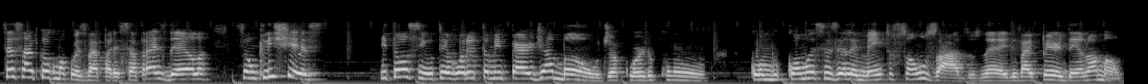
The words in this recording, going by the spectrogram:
você sabe que alguma coisa vai aparecer atrás dela. São clichês. Então, assim, o terror ele também perde a mão, de acordo com como, como esses elementos são usados, né? Ele vai perdendo a mão.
